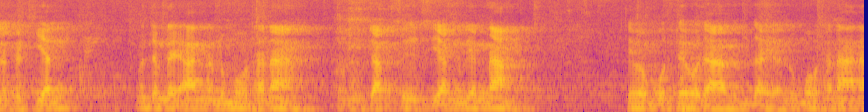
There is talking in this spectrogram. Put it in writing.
แล้วก็เขียน มันจังได้อ่านอนุโมทนาต้องรู้จักสื่อเสียงเรียงน้ำเทวมุตเทวดาเป็นได้อนุโมทนาน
